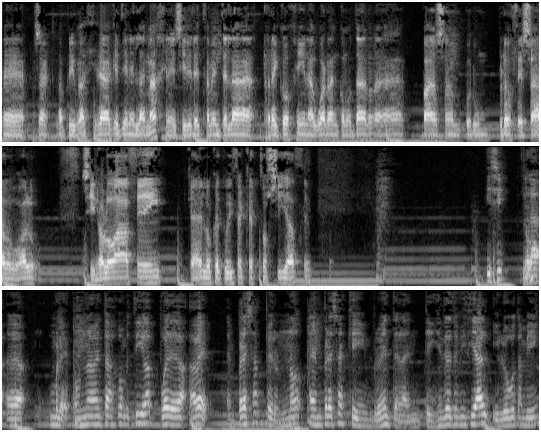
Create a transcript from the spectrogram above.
eh, o sea, la privacidad que tienen las imágenes, si directamente la recogen y la guardan como tal, la pasan por un procesado o algo. Si no lo hacen, que es lo que tú dices que esto sí hace, Y sí, ¿No? la- eh, hombre, una ventaja competitiva puede haber empresas, pero no empresas que implementen la inteligencia artificial y luego también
